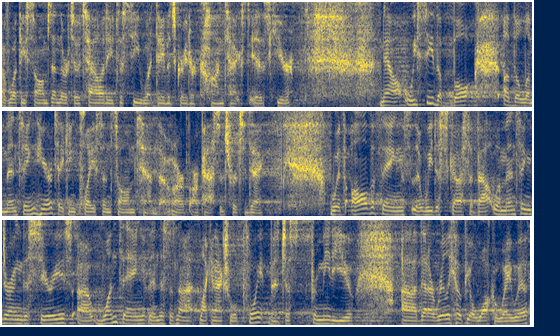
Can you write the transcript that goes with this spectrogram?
of what these psalms in their totality to see what David's greater context is here. Now, we see the bulk of the lamenting here taking place in Psalm 10, though, our, our passage for today. With all the things that we discuss about lamenting during this series, uh, one thing, and this is not like an actual point, but just from me to you, uh, that I really hope you'll walk away with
